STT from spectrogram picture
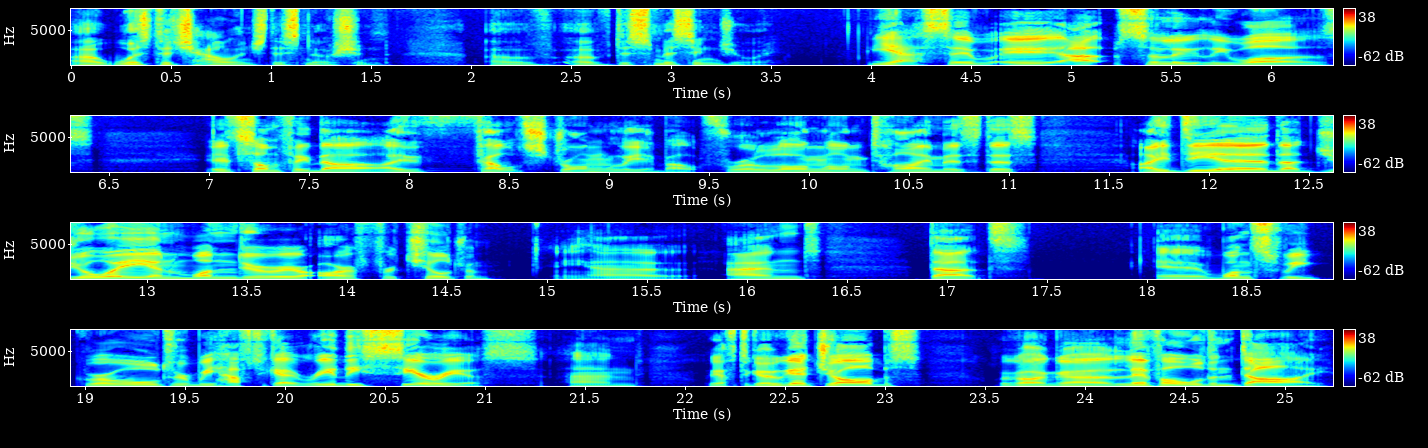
uh, was to challenge this notion of, of dismissing joy. Yes, it, it absolutely was. It's something that I've felt strongly about for a long, long time. Is this idea that joy and wonder are for children, uh, and that uh, once we grow older, we have to get really serious and we have to go get jobs. We're going to live old and die.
